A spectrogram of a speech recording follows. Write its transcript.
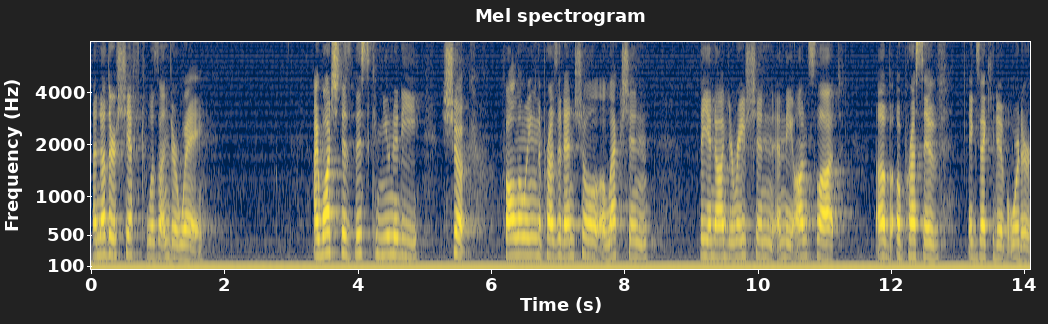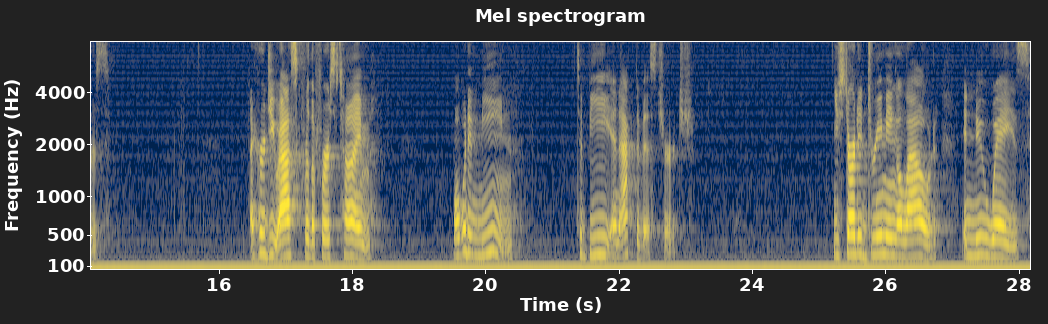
another shift was underway. I watched as this community shook following the presidential election, the inauguration, and the onslaught of oppressive executive orders. I heard you ask for the first time what would it mean to be an activist church? You started dreaming aloud in new ways.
